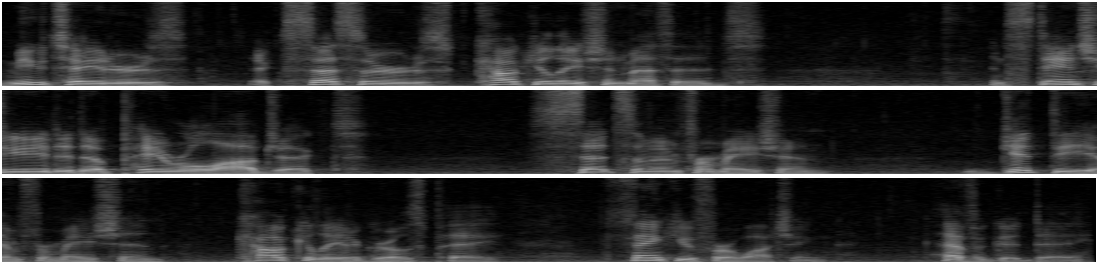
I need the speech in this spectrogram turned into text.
mutators, accessors, calculation methods, instantiated a payroll object, set some information, get the information, calculate a gross pay. Thank you for watching. Have a good day.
